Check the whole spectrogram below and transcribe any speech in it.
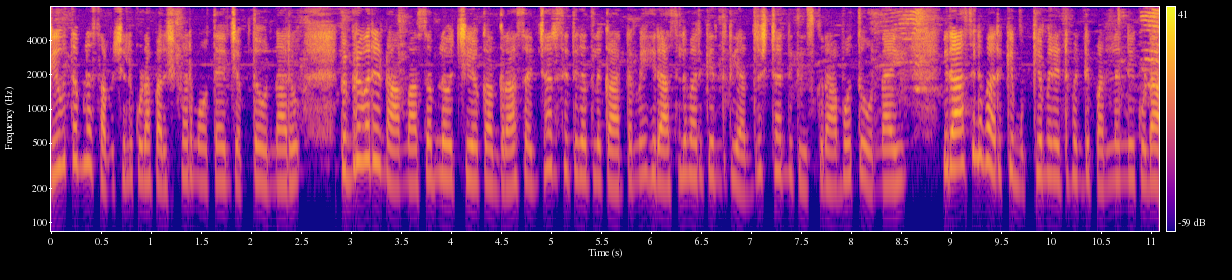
జీవితంలో సమస్యలు కూడా పరిష్కారం అవుతాయని చెప్తూ ఉన్నారు. ఫిబ్రవరి నా మాసంలో వచ్చే ఒక గ్రహ సంచార స్థితిగతుల కారణమే ఈ రాశుల వారికి ఇంతటి అదృష్టాన్ని తీసుకురాబోతూ ఉన్నాయి. ఈ రాశుల వారికి ముఖ్యమైనటువంటి పనులన్నీ కూడా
